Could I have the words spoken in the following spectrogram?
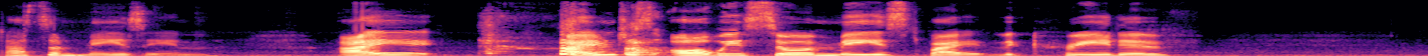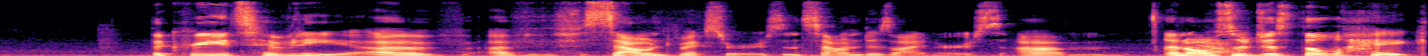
That's amazing. I I'm just always so amazed by the creative the creativity of of sound mixers and sound designers. Um and Yeah. also just the like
